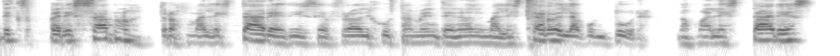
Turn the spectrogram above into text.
expresar nuestros malestares, dice Freud justamente, ¿no? el malestar de la cultura, los malestares,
